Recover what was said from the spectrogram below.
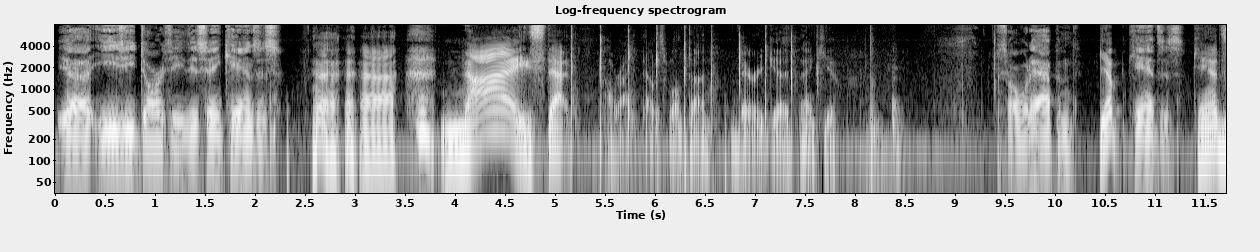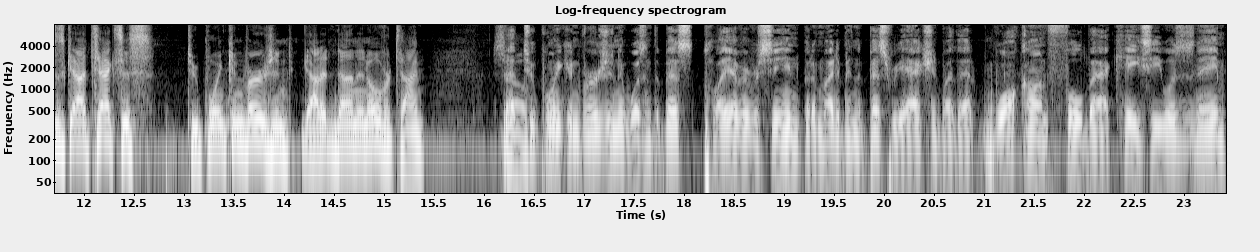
yeah, easy, Dorothy. This ain't Kansas. nice. That all right. That was well done. Very good. Thank you. Saw what happened. Yep. Kansas. Kansas got Texas. Two point conversion. Got it done in overtime. So. That two point conversion, it wasn't the best play I've ever seen, but it might have been the best reaction by that walk on fullback. Casey was his name.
